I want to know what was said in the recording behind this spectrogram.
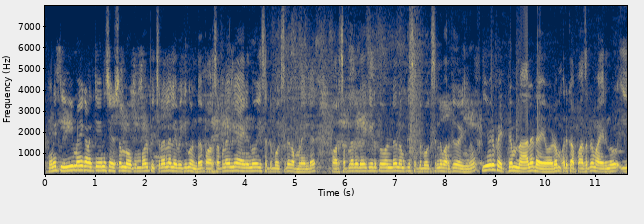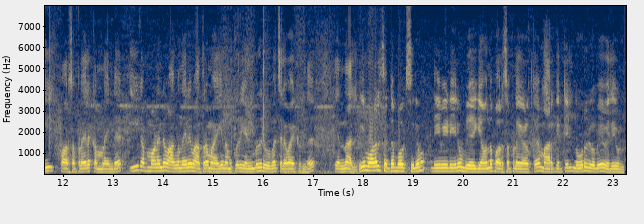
അങ്ങനെ ടി വിയുമായി കണക്ട് ചെയ്തതിന് ശേഷം നോക്കുമ്പോൾ പിക്ചറെല്ലാം ലഭിക്കുന്നുണ്ട്. പവർ സപ്ലൈ തന്നെയായിരുന്നു ഈ സെറ്റ് ബോക്സിന്റെ കംപ്ലൈന്റ് പവർ സപ്ലൈ റെഡിയാക്കി എടുത്തുകൊണ്ട് നമുക്ക് സെറ്റ് ബോക്സിന്റെ വർക്ക് കഴിഞ്ഞു. ഈ ഒരു ഫെറ്റും നാല് ഡയോഡും ഒരു കപ്പാസിറ്ററും ആയിരുന്നു ഈ പവർ സപ്ലൈയിലെ കംപ്ലൈന്റ് ഈ കമ്പോണന്റ് വാങ്ങുന്നതിന് മാത്രമായി നമുക്കൊരു എൺപത് രൂപ ചിലവായിട്ടുണ്ട്. എന്നാൽ ഈ മോഡൽ സെറ്റപ്പ് ബോക്സിലും ഡി വി ഡിയിലും ഉപയോഗിക്കാവുന്ന പവർ സപ്ലൈകൾക്ക് മാർക്കറ്റിൽ നൂറ് രൂപയെ വിലയുള്ളൂ.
